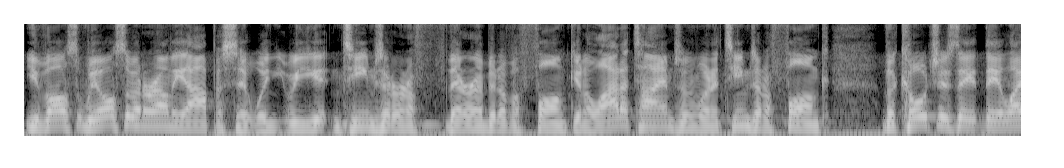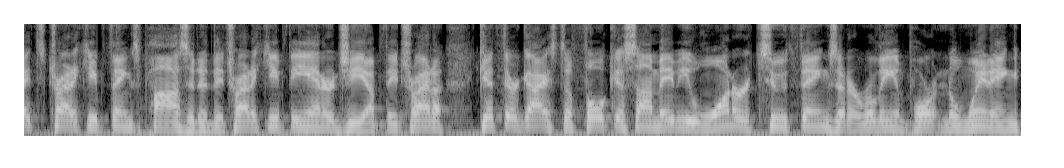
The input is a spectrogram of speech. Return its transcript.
You've also we've also been around the opposite when, when you get in teams that are in a, that are in a bit of a funk. And a lot of times when, when a team's in a funk, the coaches they, they like to try to keep things positive. They try to keep the energy up. They try to get their guys to focus on maybe one or two things that are really important to winning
